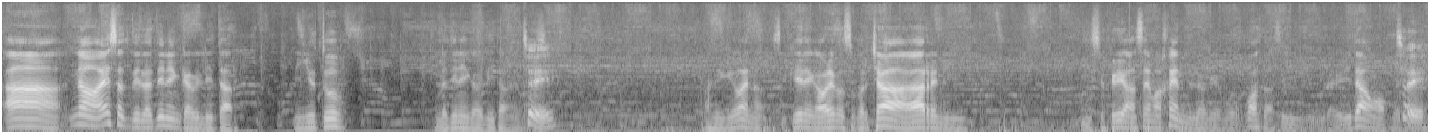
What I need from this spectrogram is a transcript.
Ah, no, esa te la tienen que habilitar. En YouTube la tienen que habilitar. Sí. Así que bueno, si quieren acabar con Superchat, agarren y, y suscríbanse a más gente, lo que posta, así lo habilitamos. Pero sí.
